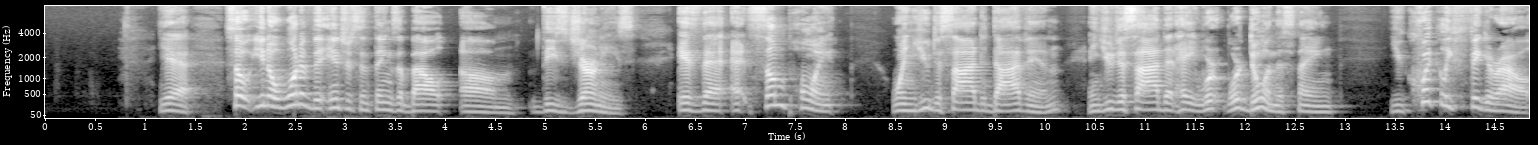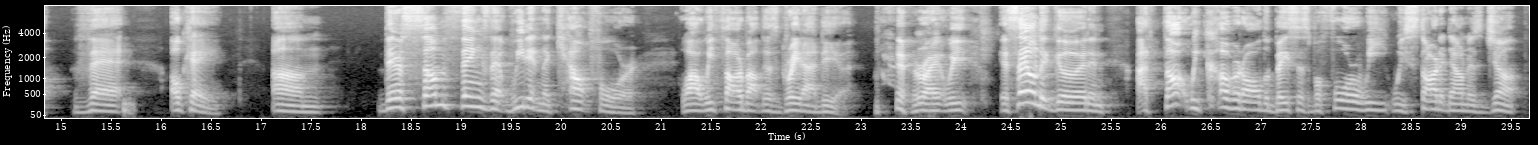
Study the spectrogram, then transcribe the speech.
Yeah. So you know one of the interesting things about um, these journeys is that at some point when you decide to dive in and you decide that hey we're we're doing this thing you quickly figure out that okay um there's some things that we didn't account for while we thought about this great idea right? We it sounded good and i thought we covered all the bases before we we started down this jump.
